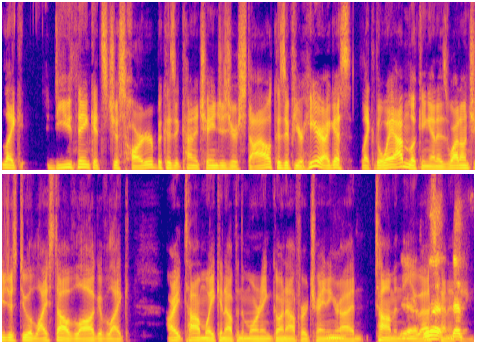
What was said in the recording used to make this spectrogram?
like, do you think it's just harder because it kind of changes your style? Because if you're here, I guess like the way I'm looking at it is why don't you just do a lifestyle vlog of like, all right, Tom waking up in the morning, going out for a training Mm. ride, Tom in the yeah. U.S. Well, that, kind of thing.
